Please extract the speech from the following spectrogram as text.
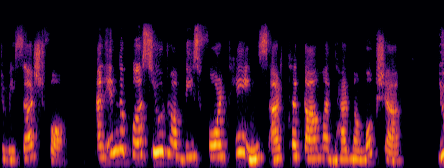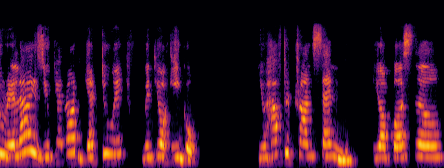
to be searched for and in the pursuit of these four things artha kama dharma moksha you realize you cannot get to it with your ego. You have to transcend your personal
